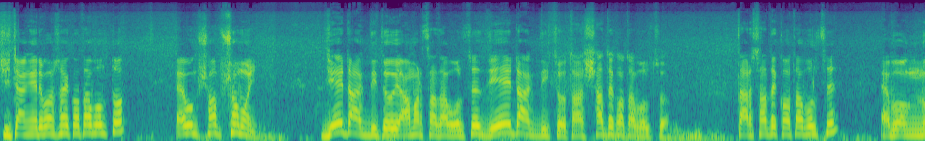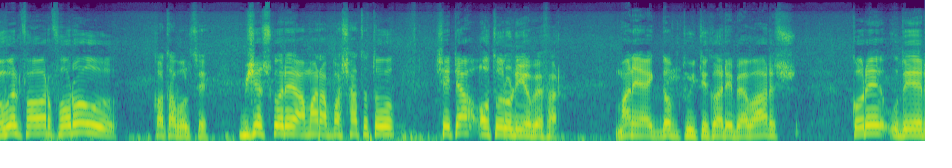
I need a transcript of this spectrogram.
চিটাঙের ভাষায় কথা বলতো, এবং সব সময় যে ডাক দিত ওই আমার চাচা বলছে, যে ডাক দিত তার সাথে কথা বলছো। তার সাথে কথা বলছে এবং নোবেল পাওয়ার পরও কথা বলছে। বিশেষ করে আমার আব্বার সাথে তো সেটা অতুলনীয় ব্যাপার। মানে একদম তুইতে করে ব্যবহার করে ওদের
